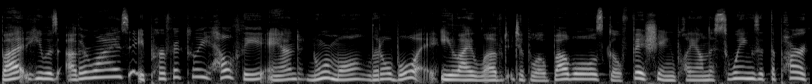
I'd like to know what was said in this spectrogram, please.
but he was otherwise a perfectly healthy and normal little boy. Eli loved to blow bubbles, go fishing, play on the swings at the park,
